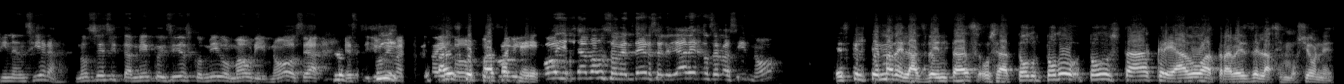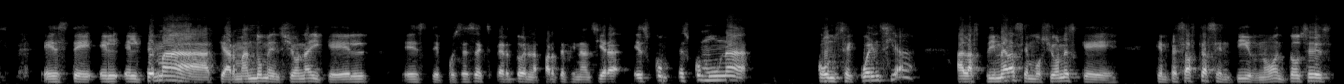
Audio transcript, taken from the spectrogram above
financiera. No sé si también coincides conmigo, Mauri, ¿no? O sea, este, yo me imagino ¿sabes pasa que, oye, ya vamos a vendérselo, ya déjaselo así, ¿no? Es que el tema de las ventas, o sea, todo, todo, todo está creado a través de las emociones. Este, el, el tema que Armando menciona y que él, este, pues es experto en la parte financiera, es, es como una consecuencia a las primeras emociones que, que empezaste a sentir, ¿no? Entonces,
